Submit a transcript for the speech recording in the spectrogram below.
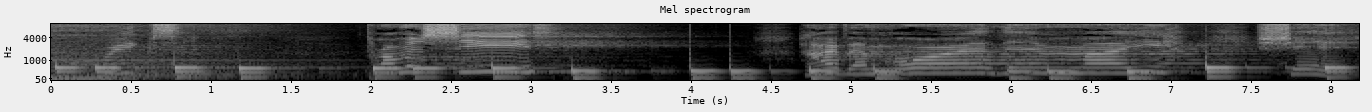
heartbreaks and promises. I've had more than my share.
